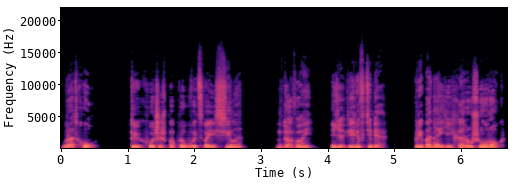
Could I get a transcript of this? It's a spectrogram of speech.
«Брат Ху, ты хочешь попробовать свои силы? Давай, я верю в тебя. Преподай ей хороший урок».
